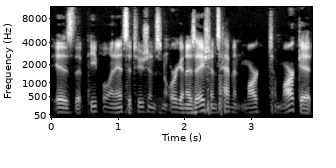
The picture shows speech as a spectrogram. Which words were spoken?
is that people and institutions and organizations haven't marked to market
